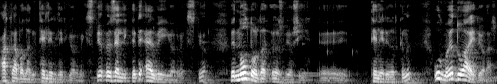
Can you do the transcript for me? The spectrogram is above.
akrabalarını, Telerileri görmek istiyor. Özellikle de Elve'yi görmek istiyor. Ve Noldor da özlüyor şeyi, e, Teleri ırkını. Ulmo'ya dua ediyorlar.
